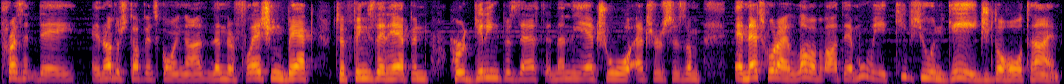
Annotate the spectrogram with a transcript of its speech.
present day and other stuff that's going on. And then they're flashing back to things that happened, her getting possessed, and then the actual exorcism. And that's what I love about that movie. It keeps you engaged the whole time.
